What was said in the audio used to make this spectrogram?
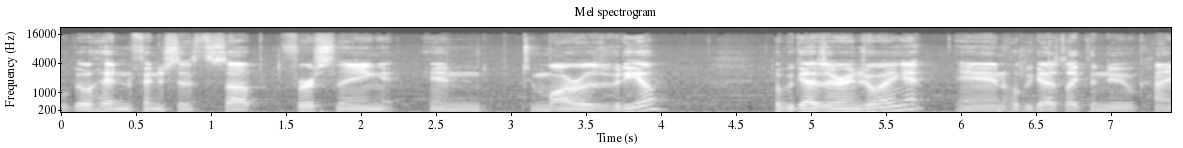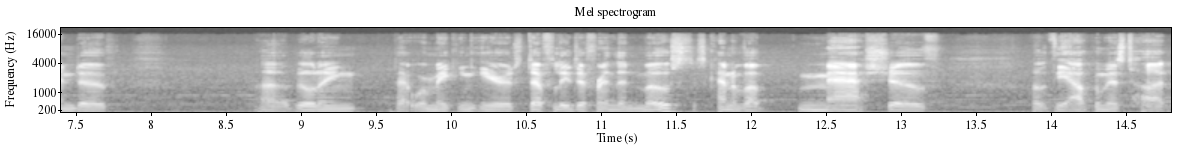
we'll go ahead and finish this up first thing in tomorrow's video. Hope you guys are enjoying it, and hope you guys like the new kind of uh, building that we're making here. It's definitely different than most. It's kind of a mash of of the Alchemist Hut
